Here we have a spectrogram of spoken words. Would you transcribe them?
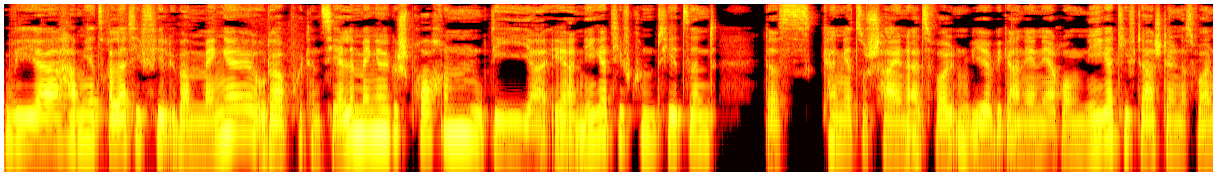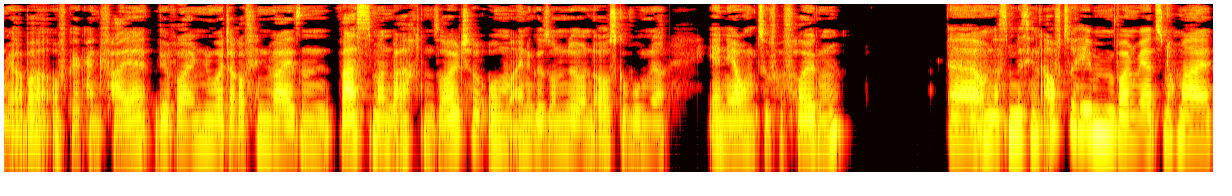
Wir haben jetzt relativ viel über Mängel oder potenzielle Mängel gesprochen, die ja eher negativ konnotiert sind. Das kann jetzt so scheinen, als wollten wir vegane Ernährung negativ darstellen. Das wollen wir aber auf gar keinen Fall. Wir wollen nur darauf hinweisen, was man beachten sollte, um eine gesunde und ausgewogene Ernährung zu verfolgen. Äh, um das ein bisschen aufzuheben, wollen wir jetzt nochmal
